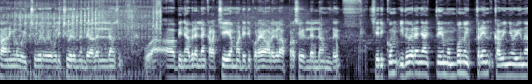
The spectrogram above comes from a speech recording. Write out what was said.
സാധനങ്ങളും ഒഴിച്ചു വരും ഒലിച്ചു വരുന്നുണ്ട്. അതെല്ലാം പിന്നെ അവരെല്ലാം കളക്ട് ചെയ്യാൻ വേണ്ടിയിട്ട് കുറേ ആളുകൾ അപ്പുറ സൈഡിലെല്ലാം ഉണ്ട്. ശരിക്കും ഇതുവരെ ഞാൻ ഇതിന് മുമ്പൊന്നും ഇത്രയും കവിഞ്ഞൊഴുകുന്ന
